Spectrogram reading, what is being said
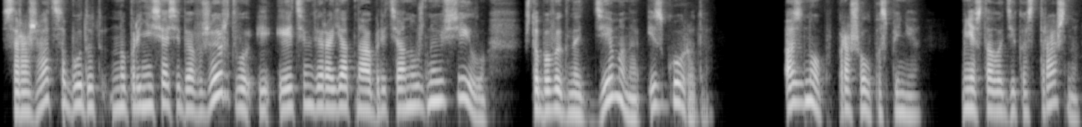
сражаться будут, но принеся себя в жертву и этим, вероятно, обретя нужную силу, чтобы выгнать демона из города. Озноб прошел по спине. Мне стало дико страшно.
